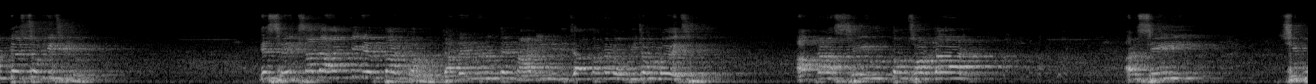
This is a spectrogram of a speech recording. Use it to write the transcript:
উদ্দেশ্য কি ছিল? যে শেখ শাহজাহানকে আর সেই শিবু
